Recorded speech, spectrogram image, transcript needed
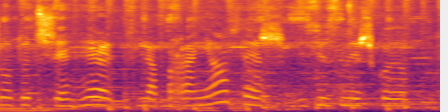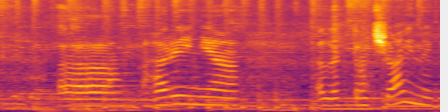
Що тут ще гель для прання теж зі знижкою. А, Гариня електрочайник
